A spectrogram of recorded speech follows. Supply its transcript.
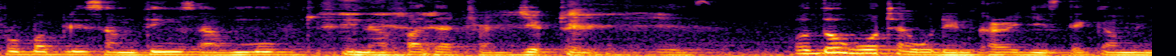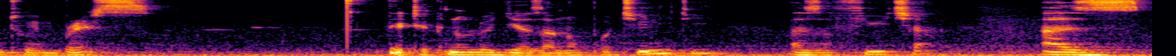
probably some things have moved in a further trajectory. Yes. Although what I would encourage is the government to embrace the technology as an opportunity, as a future, as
